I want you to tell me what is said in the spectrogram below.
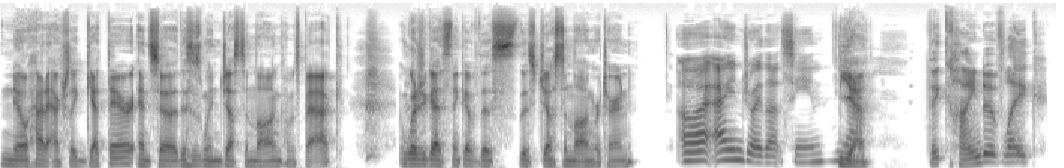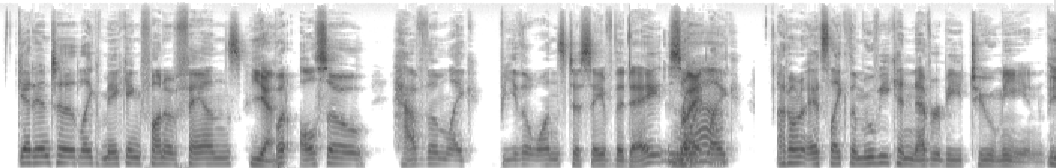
know how to actually get there, and so this is when Justin Long comes back. What did you guys think of this this Justin Long return? Oh, I, I enjoy that scene. Yeah, They kind of like get into like making fun of fans, yeah, but also have them like be the ones to save the day. So Right. it, like I don't know, it's like the movie can never be too mean because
